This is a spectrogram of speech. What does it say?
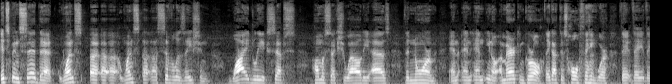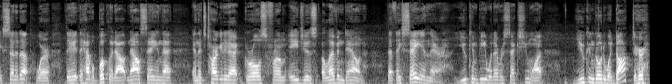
it's been said that once uh, uh, once a, a, civilization widely accepts homosexuality as the norm and, and, and you know american girl they got this whole thing where they, they, they set it up where they, they have a booklet out now saying that and it's targeted at girls from ages 11 down that they say in there you can be whatever sex you want you can go to a doctor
